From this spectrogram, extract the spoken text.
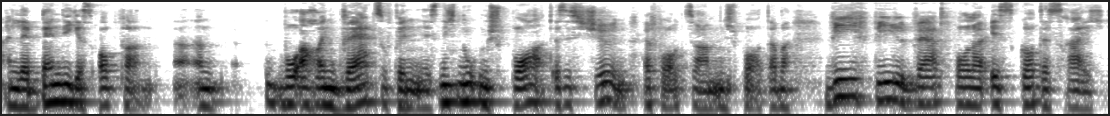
ein lebendiges Opfer, an, wo auch ein Wert zu finden ist, nicht nur im Sport. Es ist schön, Erfolg zu haben im Sport, aber wie viel wertvoller ist Gottes Reich?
